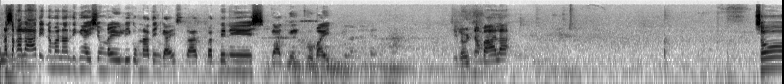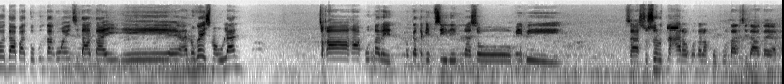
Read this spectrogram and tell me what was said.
nasa kalahati naman natin guys yung nalilikom natin guys. But, but then is God will provide. Si Lord nang bahala. So, dapat pupuntahan ko ngayon si tatay, eh, ano guys, maulan. Tsaka hapon na rin, magtatakip silim na. So, maybe sa susunod na araw ko na lang pupuntahan si tatay. Ano?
